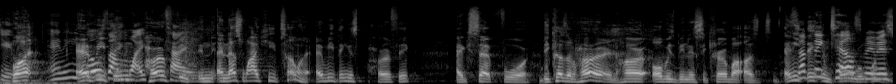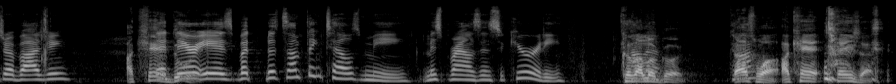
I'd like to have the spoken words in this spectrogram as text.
You. But and he knows everything I'm wife perfect, and, and that's why I keep telling her everything is perfect, except for because of her and her always being insecure about us. Anything Something tells me, Mr. Agbaje, I can't that do there it is, but but something tells me Miss Brown's insecurity. because I look good. That's why I can't change that.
